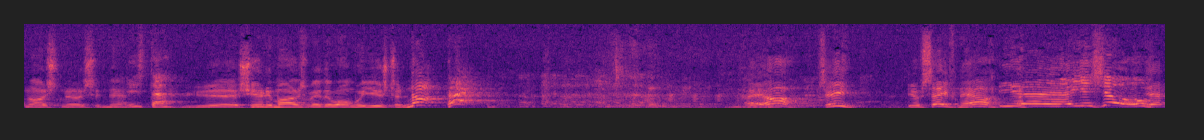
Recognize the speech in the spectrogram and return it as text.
nice nurse in there. Is that? Yeah, she reminds me of the one we used to nut. hey, ah, see? You're safe now. Yeah, are you sure? Yeah.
